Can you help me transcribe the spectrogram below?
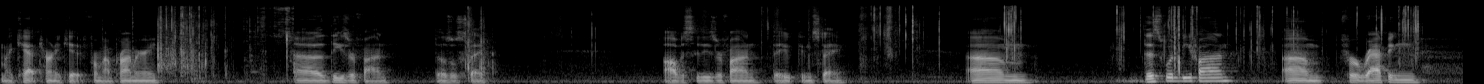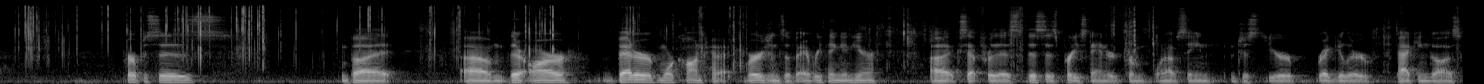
my cat tourniquet for my primary. Uh, these are fine. Those will stay. Obviously, these are fine. They can stay. Um, this would be fine um, for wrapping purposes, but um, there are better, more compact versions of everything in here. uh, except for this. This is pretty standard from what I've seen, just your regular packing gauze.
